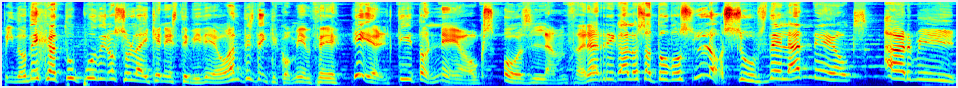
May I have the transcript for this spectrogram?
Rápido, deja tu poderoso like en este video antes de que comience y el Tito Neox os lanzará regalos a todos los subs de la Neox Army.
